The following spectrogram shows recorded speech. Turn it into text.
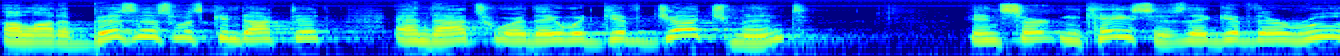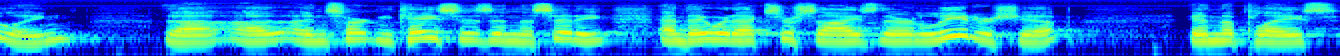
a lot of business was conducted, and that's where they would give judgment in certain cases. They give their ruling uh, uh, in certain cases in the city, and they would exercise their leadership in the place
